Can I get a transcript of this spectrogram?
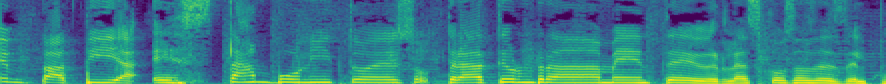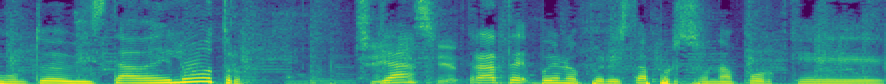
empatía. Es tan bonito eso. Trate honradamente de ver las cosas desde el punto de vista del otro. Sí, ¿Ya? es cierto. Trate, bueno, pero esta persona porque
